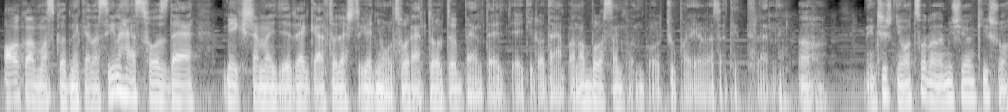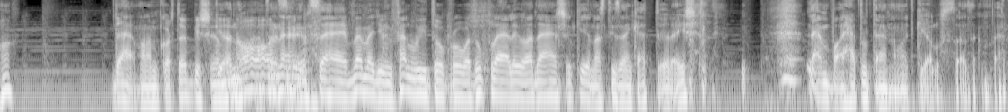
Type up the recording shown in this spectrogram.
alkalmazkodni kell a színházhoz, de mégsem egy reggeltől estig egy 8 órát töltök bent egy, egy irodában. Abból a szempontból csupa élvezet itt lenni. Aha. Nincs is 8 óra, nem is jön ki soha? De van, amikor több is kijön. Ja, no, hát ne viccelj, bemegyünk felújító próba, dupla előadás, kijön az 12-re is. Nem baj, hát utána majd kialussza az ember.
